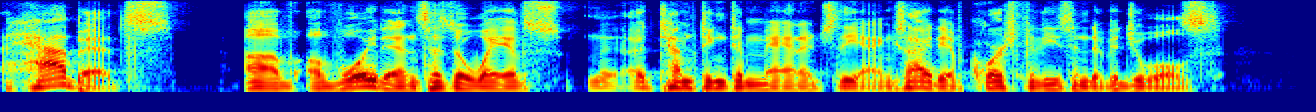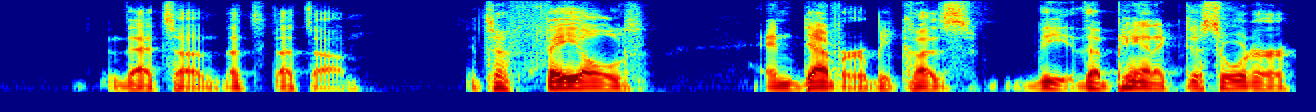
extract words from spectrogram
habits of avoidance as a way of attempting to manage the anxiety. Of course, for these individuals, that's a that's that's a it's a failed endeavor because the the panic disorder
